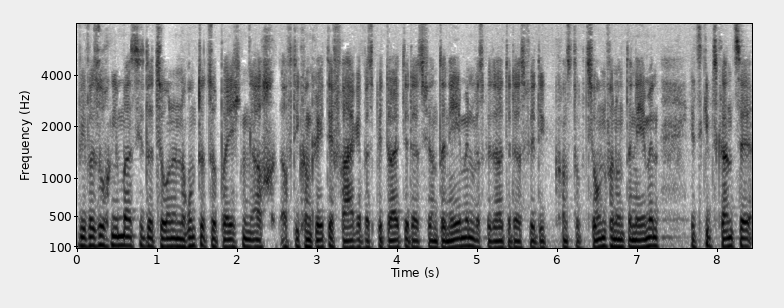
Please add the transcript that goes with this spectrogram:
Wir versuchen immer Situationen runterzubrechen, auch auf die konkrete Frage, was bedeutet das für Unternehmen, was bedeutet das für die Konstruktion von Unternehmen. Jetzt gibt es ganze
